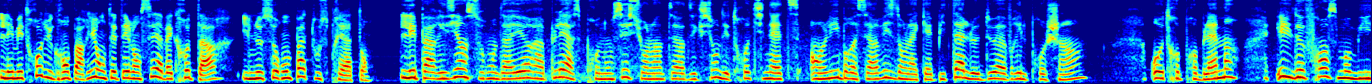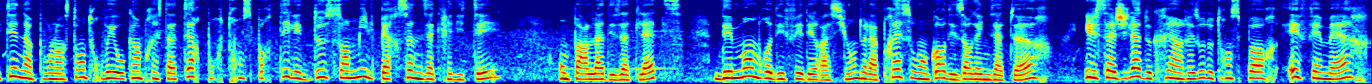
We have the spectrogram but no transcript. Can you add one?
Les métros du Grand Paris ont été lancés avec retard. Ils ne seront pas tous prêts à temps. Les Parisiens seront d'ailleurs appelés à se prononcer sur l'interdiction des trottinettes en libre service dans la capitale le 2 avril prochain. Autre problème, Île-de-France Mobilité n'a pour l'instant trouvé aucun prestataire pour transporter les 200 000 personnes accréditées. On parle là des athlètes, des membres des fédérations, de la presse ou encore des organisateurs. Il s'agit là de créer un réseau de transport éphémère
